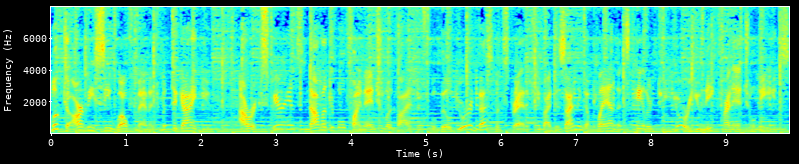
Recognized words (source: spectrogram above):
Look to RBC Wealth Management to guide you. Our experienced, knowledgeable financial advisors will build your investment strategy by designing a plan that's tailored to your unique financial needs.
